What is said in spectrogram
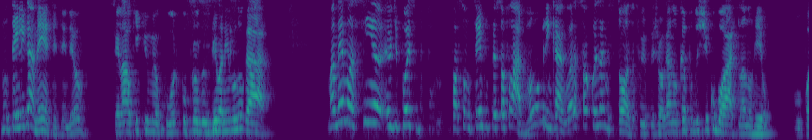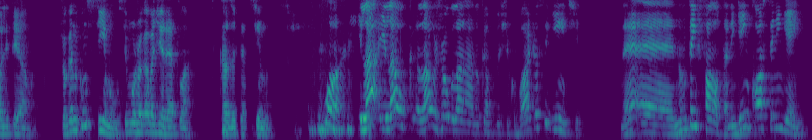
não tem ligamento, entendeu? Sei lá o que, que o meu corpo produziu ali no lugar. Mas mesmo assim, eu, eu depois, passou um tempo, o pessoal falou, ah, vamos brincar agora, só coisa amistosa. Fui jogar no campo do Chico Buarque, lá no Rio, o Politeama jogando com o Simon. O Simon jogava direto lá, caso de Simon. Pô, e lá, e lá, o, lá o jogo lá na, no campo do Chico Buarque é o seguinte, né? É, não tem falta, ninguém encosta em ninguém.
